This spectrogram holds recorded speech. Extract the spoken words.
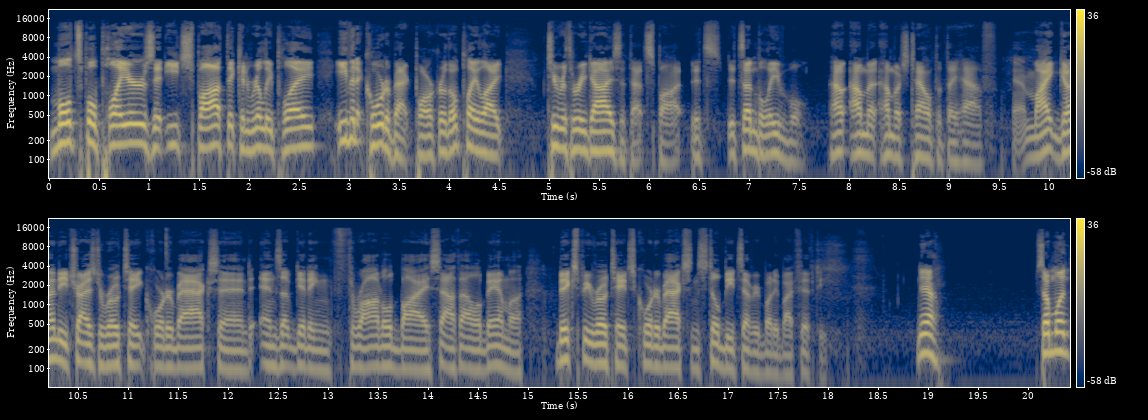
multiple players at each spot that can really play. Even at quarterback, Parker, they'll play like two or three guys at that spot. It's it's unbelievable how how, how much talent that they have. Mike Gundy tries to rotate quarterbacks and ends up getting throttled by South Alabama. Bixby rotates quarterbacks and still beats everybody by 50. Yeah. Someone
